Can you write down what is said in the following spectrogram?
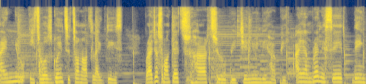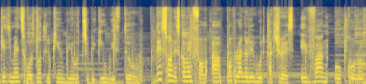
I knew it was going to turn out like this but I just wanted her to be genuinely happy. I am Rennie said the engagement was not looking real to begin with though. This one is coming from our popular Nollywood actress Evan Okoro,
